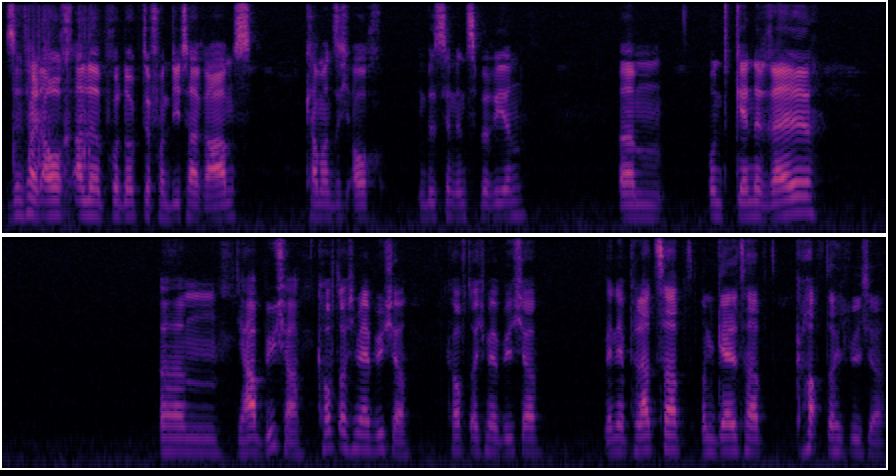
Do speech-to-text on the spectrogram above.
sind halt auch alle Produkte von Dieter Rams. Kann man sich auch ein bisschen inspirieren. Ähm, und generell, ähm, ja, Bücher. Kauft euch mehr Bücher. Kauft euch mehr Bücher. Wenn ihr Platz habt und Geld habt, kauft euch Bücher.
